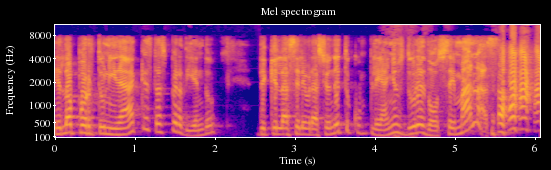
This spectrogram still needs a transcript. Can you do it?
es la oportunidad que estás perdiendo de que la celebración de tu cumpleaños dure dos semanas.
